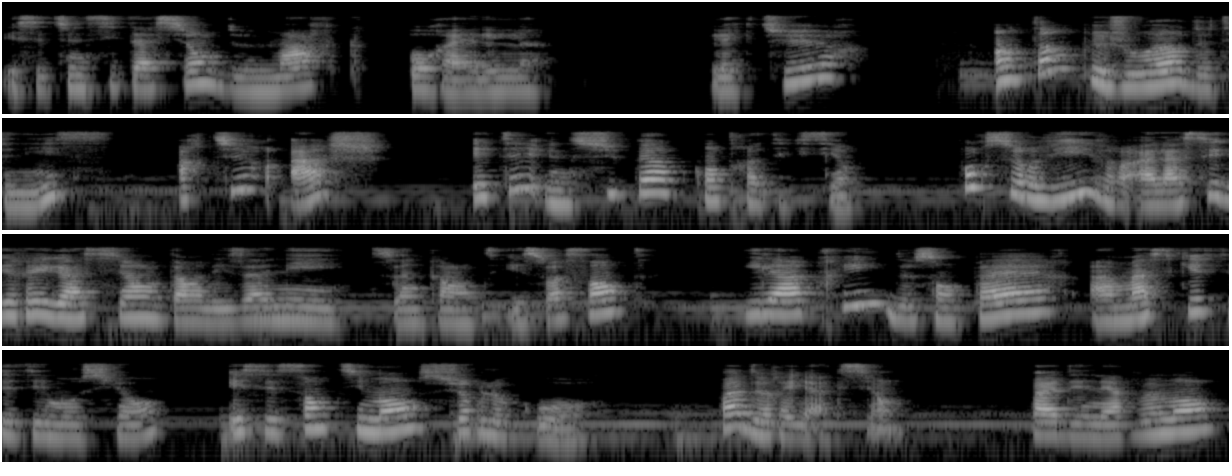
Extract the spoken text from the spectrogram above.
Et c'est une citation de Marc Aurel. Lecture. En tant que joueur de tennis, Arthur H était une superbe contradiction. Pour survivre à la ségrégation dans les années 50 et 60, il a appris de son père à masquer ses émotions et ses sentiments sur le court. Pas de réaction, pas d'énervement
